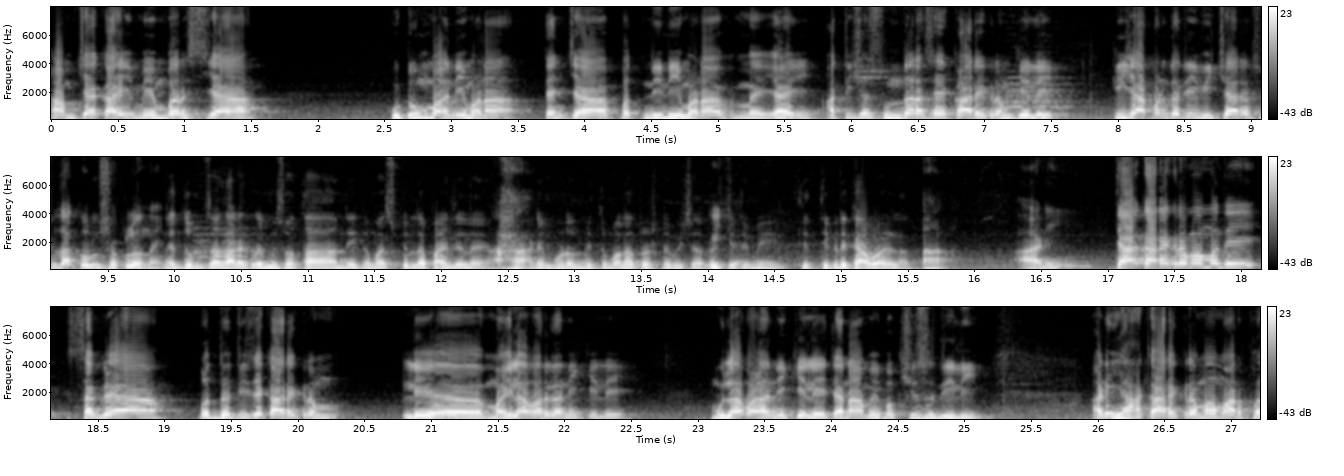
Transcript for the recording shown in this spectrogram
आमच्या काही मेंबर्सच्या कुटुंबानी म्हणा त्यांच्या पत्नीनी म्हणा म- याही अतिशय सुंदर असे कार्यक्रम केले की जे आपण कधी विचार सुद्धा करू शकलो नाही. तुमचा कार्यक्रम मी स्वतः निगम हायस्कूलला पाहिलेला आहे. आणि म्हणून मी तुम्हाला प्रश्न विचारला की. तुम्ही तिकडे का वळलात? हां. आणि त्या कार्यक्रमामध्ये सगळ्या पद्धतीचे कार्यक्रम ले महिला वर्गाने केले मुलाबाळांनी केले त्यांना आम्ही बक्षिसं दिली. आणि ह्या कार्यक्रमामार्फत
